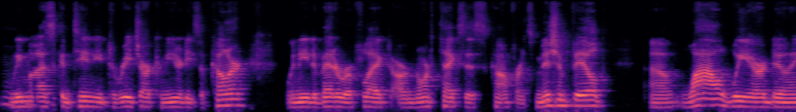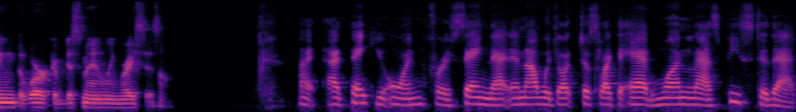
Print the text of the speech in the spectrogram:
We must continue to reach our communities of color. We need to better reflect our North Texas Conference mission field uh, while we are doing the work of dismantling racism. I, I thank you, Owen, for saying that. And I would just like to add one last piece to that.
